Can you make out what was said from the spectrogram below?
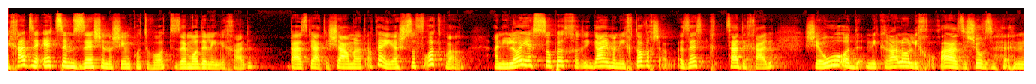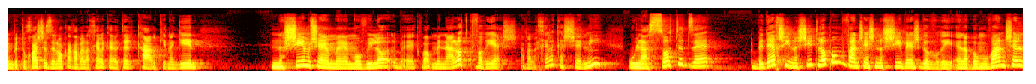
אחד זה עצם זה שנשים כותבות, זה modeling אחד. ואז את יודעת, אישה אומרת, אוקיי, יש סופרות כבר. אני לא אהיה סופר חריגה אם אני אכתוב עכשיו. אז זה צד אחד, שהוא עוד נקרא לו לכאורה, זה שוב, זה, אני בטוחה שזה לא ככה, אבל החלק היותר קל, כי נגיד, נשים שהן אה, מובילות, אה, כבר, מנהלות כבר יש, אבל החלק השני הוא לעשות את זה בדרך שהיא נשית, לא במובן שיש נשי ויש גברי, אלא במובן של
